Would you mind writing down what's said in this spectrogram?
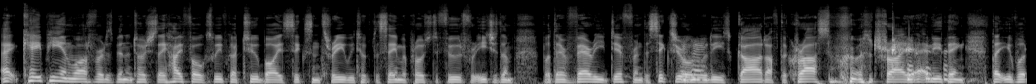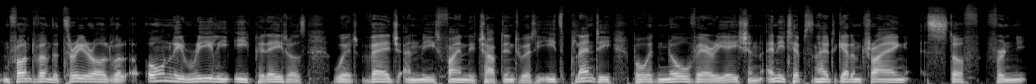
Uh, KP in Waterford has been in touch to say, Hi folks, we've got two boys, six and three. We took the same approach to food for each of them, but they're very different. The six year old would eat God off the cross and will try anything that you put in front of him. The three year old will only really eat potatoes with veg and meat finely chopped into it. He eats plenty, but with no variation. Any tips on how to get him trying stuff for new,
